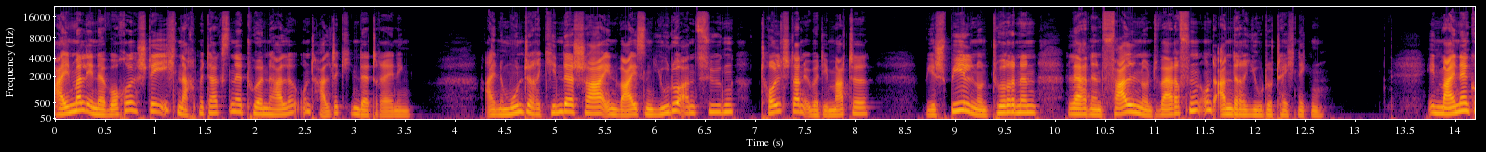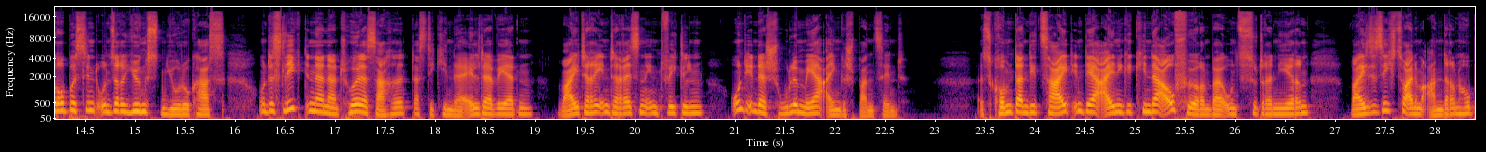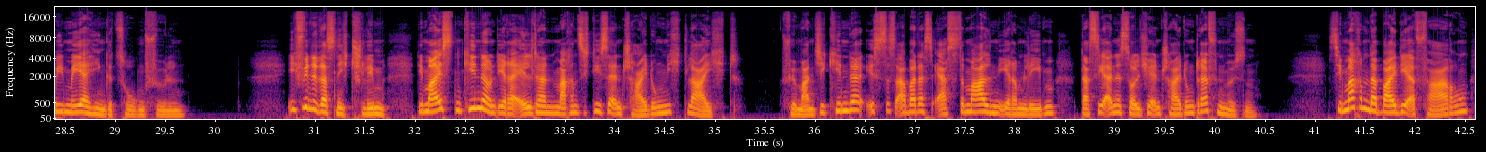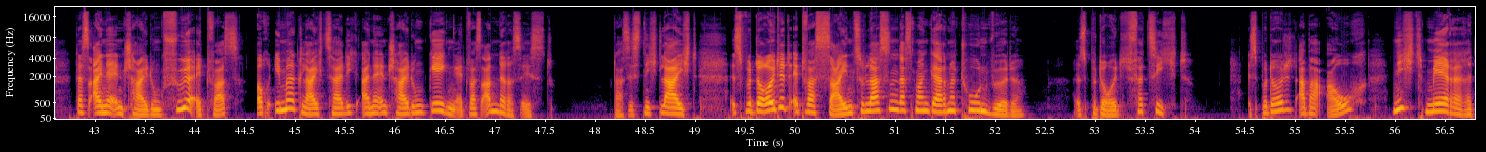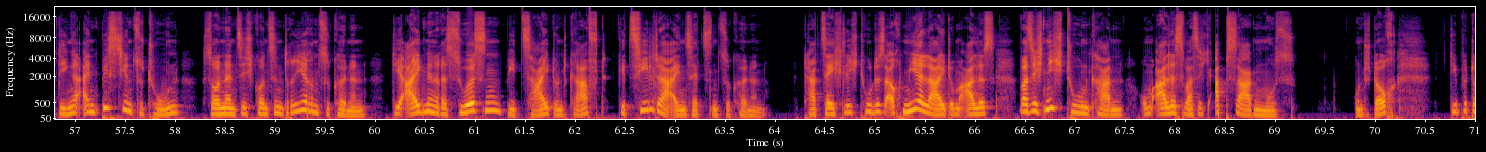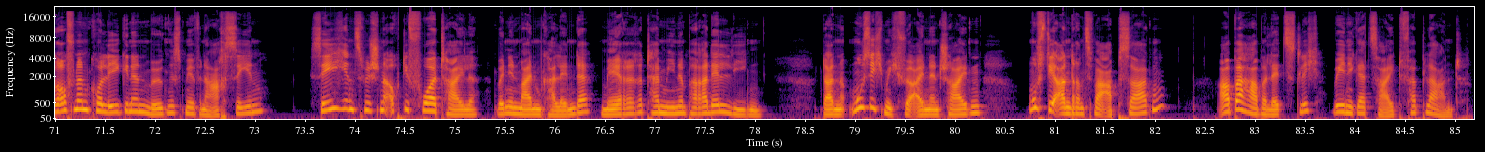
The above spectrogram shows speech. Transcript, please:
Einmal in der Woche stehe ich nachmittags in der Turnhalle und halte Kindertraining. Eine muntere Kinderschar in weißen Judoanzügen tollt dann über die Matte. Wir spielen und turnen, lernen Fallen und Werfen und andere Judotechniken. In meiner Gruppe sind unsere jüngsten Judokas und es liegt in der Natur der Sache, dass die Kinder älter werden, weitere Interessen entwickeln und in der Schule mehr eingespannt sind. Es kommt dann die Zeit, in der einige Kinder aufhören, bei uns zu trainieren, weil sie sich zu einem anderen Hobby mehr hingezogen fühlen. Ich finde das nicht schlimm. Die meisten Kinder und ihre Eltern machen sich diese Entscheidung nicht leicht. Für manche Kinder ist es aber das erste Mal in ihrem Leben, dass sie eine solche Entscheidung treffen müssen. Sie machen dabei die Erfahrung, dass eine Entscheidung für etwas auch immer gleichzeitig eine Entscheidung gegen etwas anderes ist. Das ist nicht leicht. Es bedeutet, etwas sein zu lassen, das man gerne tun würde. Es bedeutet Verzicht. Es bedeutet aber auch, nicht mehrere Dinge ein bisschen zu tun, sondern sich konzentrieren zu können, die eigenen Ressourcen wie Zeit und Kraft gezielter einsetzen zu können. Tatsächlich tut es auch mir leid um alles, was ich nicht tun kann, um alles, was ich absagen muss. Und doch, die betroffenen Kolleginnen mögen es mir nachsehen, sehe ich inzwischen auch die Vorteile, wenn in meinem Kalender mehrere Termine parallel liegen. Dann muss ich mich für einen entscheiden, muss die anderen zwar absagen, aber habe letztlich weniger Zeit verplant.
